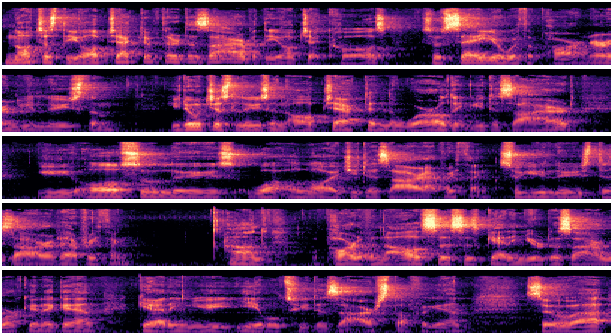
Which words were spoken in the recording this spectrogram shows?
not just the object of their desire, but the object cause. So, say you're with a partner and you lose them. You don't just lose an object in the world that you desired, you also lose what allowed you to desire everything. So, you lose desire of everything. And a part of analysis is getting your desire working again, getting you able to desire stuff again. So, uh,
